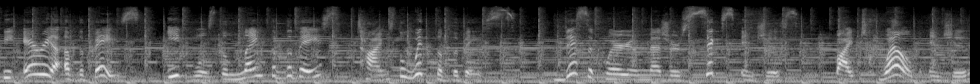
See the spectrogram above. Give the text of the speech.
the area of the base equals the length of the base times the width of the base. This aquarium measures 6 inches by 12 inches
